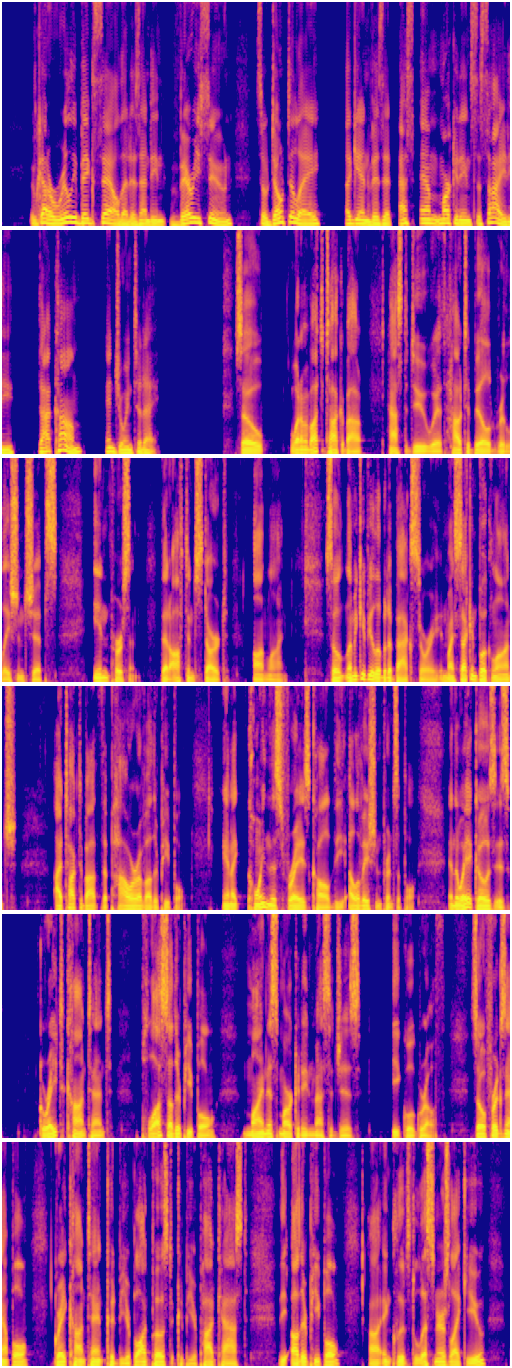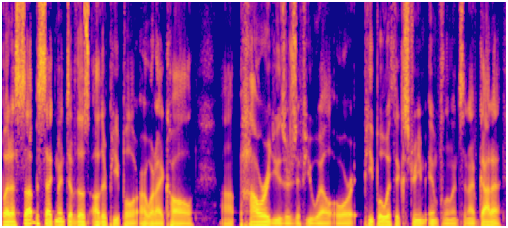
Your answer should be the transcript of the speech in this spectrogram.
We've got a really big sale that is ending very soon, so don't delay. Again, visit smmarketingsociety.com and join today. So, what I'm about to talk about has to do with how to build relationships in person that often start online. So, let me give you a little bit of backstory. In my second book launch, I talked about the power of other people. And I coined this phrase called the elevation principle. And the way it goes is great content plus other people minus marketing messages equal growth. So, for example, great content could be your blog post, it could be your podcast. The other people uh, includes listeners like you, but a subsegment of those other people are what I call uh, power users, if you will, or people with extreme influence. And I've got a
